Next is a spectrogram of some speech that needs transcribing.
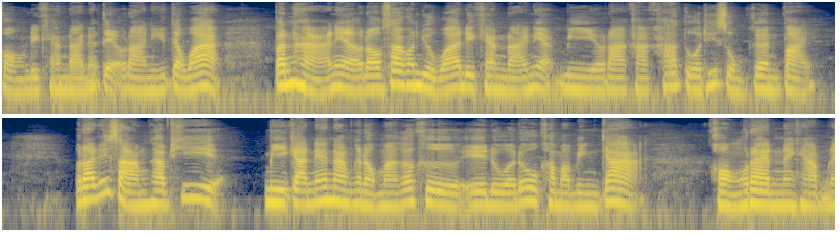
ของดีแคนไรนักเตะรายนี้ แต่ว่าปัญหาเนี่ยเราทราบกันอยู่ว่าดีแคนไรเนี่ยมีราคาค่าตัวที่สูงเกินไป รายที่ 3 ครับที่มีการแนะนำกันออกมาก็คือเอดูอาโดคามาบิงกาของแรนนะครับใน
